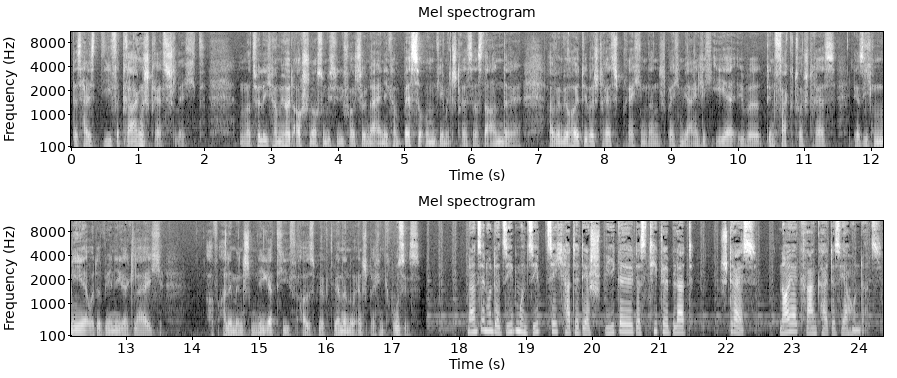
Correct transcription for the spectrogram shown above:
Das heißt, die vertragen Stress schlecht. Und natürlich haben wir heute auch schon auch so ein bisschen die Vorstellung, der eine kann besser umgehen mit Stress als der andere. Aber wenn wir heute über Stress sprechen, dann sprechen wir eigentlich eher über den Faktor Stress, der sich mehr oder weniger gleich auf alle Menschen negativ auswirkt, wenn er nur entsprechend groß ist. 1977 hatte der Spiegel das Titelblatt Stress, neue Krankheit des Jahrhunderts.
